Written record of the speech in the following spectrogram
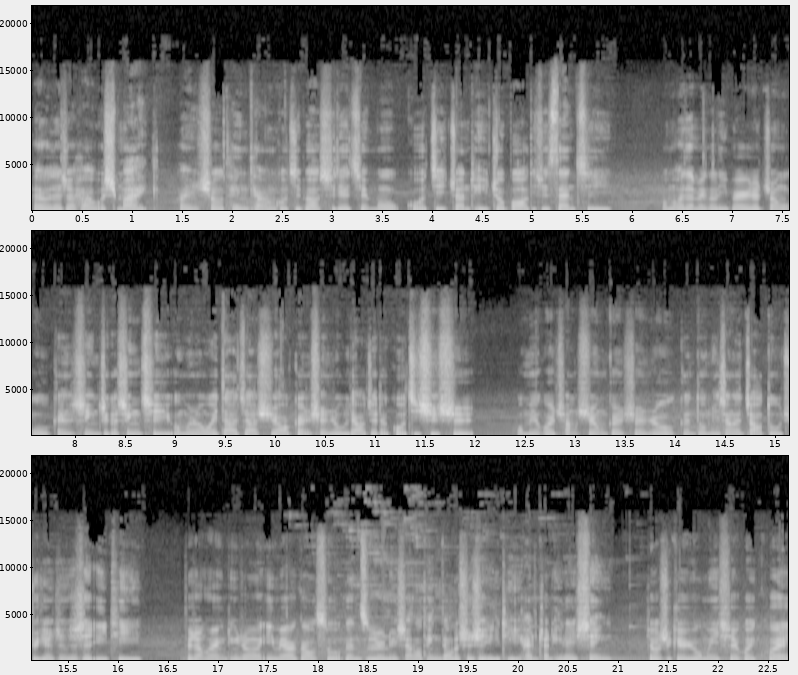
Hello，大家好，我是 Mike，欢迎收听台湾国际报系列节目《国际专题周报》第十三集。我们会在每个礼拜日的中午更新这个星期我们认为大家需要更深入了解的国际时事。我们也会尝试用更深入、更多面向的角度去延伸这些议题。非常欢迎听众用 email 告诉我跟自日女想要听到的时事议题和专题类型，就是给予我们一些回馈。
